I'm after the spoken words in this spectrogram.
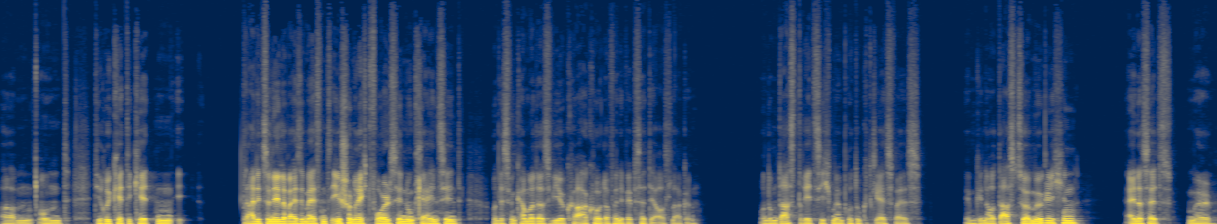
ähm, und die Rücketiketten traditionellerweise meistens eh schon recht voll sind und klein sind und deswegen kann man das via QR-Code auf eine Webseite auslagern. Und um das dreht sich mein Produkt Gleisweiß. Eben genau das zu ermöglichen, einerseits mal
